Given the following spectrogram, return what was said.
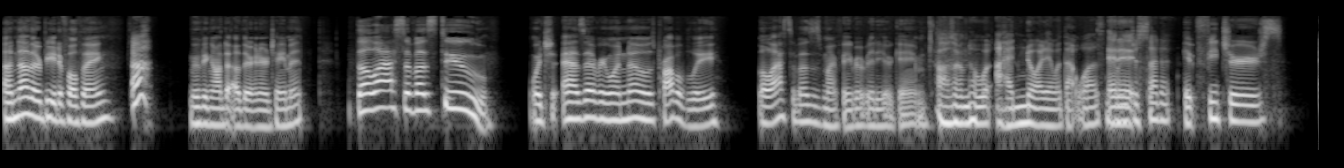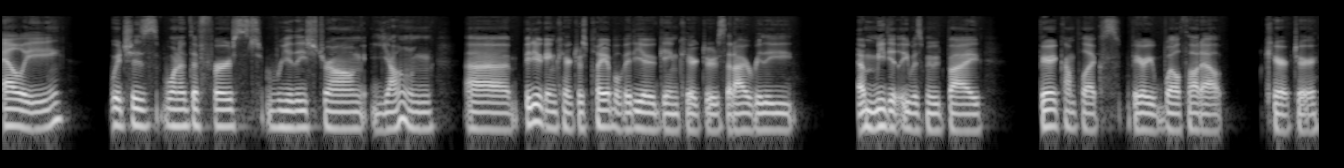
Another beautiful thing. Ah. Moving on to other entertainment. The Last of Us 2, which, as everyone knows, probably The Last of Us is my favorite video game. I was like, no, I had no idea what that was And you it- just said it. It features Ellie, which is one of the first really strong young uh, video game characters, playable video game characters that I really immediately was moved by. Very complex, very well thought out character.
